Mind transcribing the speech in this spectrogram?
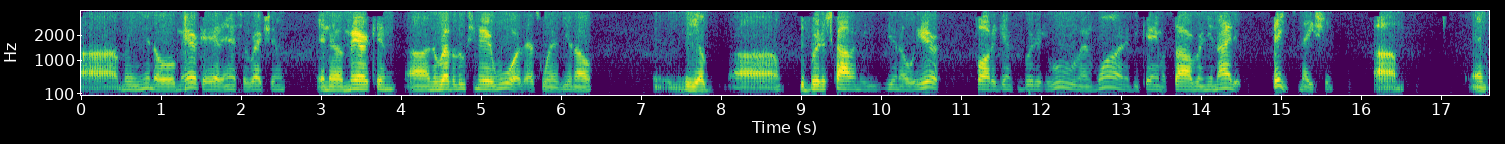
uh, I mean, you know, America had an insurrection in the American uh, in the Revolutionary War. That's when you know the uh, uh, the British colonies, you know, here fought against British rule and won and became a sovereign United States nation. Um, and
